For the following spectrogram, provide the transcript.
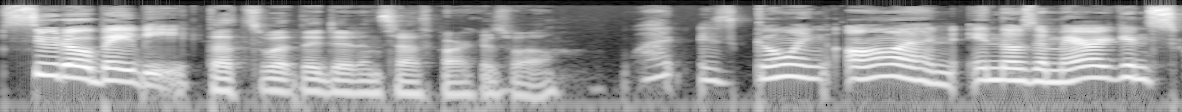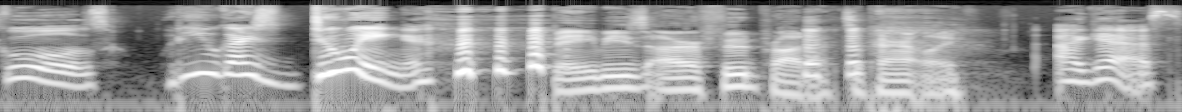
pseudo baby. That's what they did in South Park as well. What is going on in those American schools? What are you guys doing? Babies are food products, apparently. I guess.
